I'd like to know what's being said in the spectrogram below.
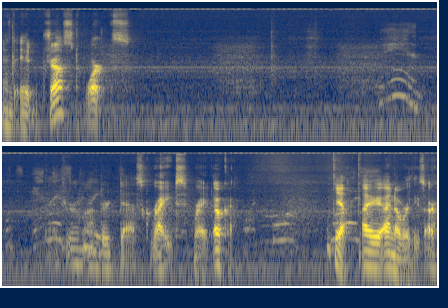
And it just works. Man, what's in Bedroom under desk. Right, right, okay. Yeah. I, I know where these are.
